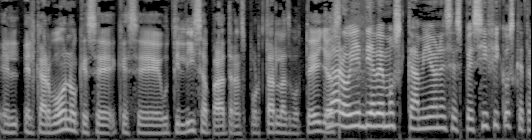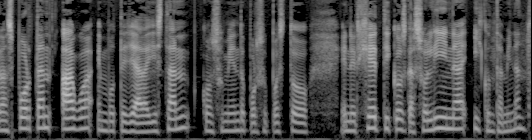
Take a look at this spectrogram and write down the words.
el, el, carbono que se, que se utiliza para transportar las botellas. Claro, hoy en día vemos camiones específicos que transportan agua embotellada y están consumiendo, por supuesto, energéticos, gasolina y contaminando.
